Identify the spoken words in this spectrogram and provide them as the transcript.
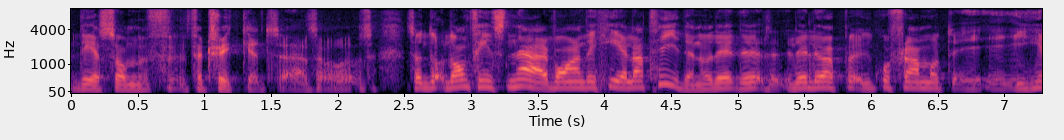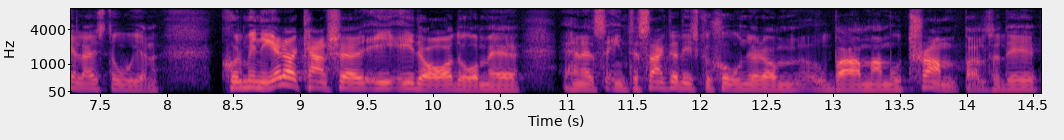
det som förtrycket. Alltså, så de, de, finns närvarande hela tiden och det, det, det löper, går framåt i, i hela historien kulminerar kanske i, idag då med hennes intressanta diskussioner om Obama mot Trump. Alltså det,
